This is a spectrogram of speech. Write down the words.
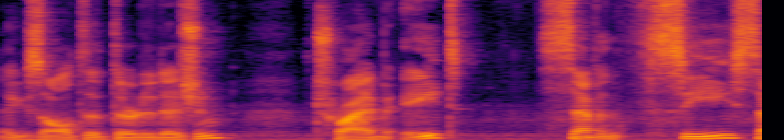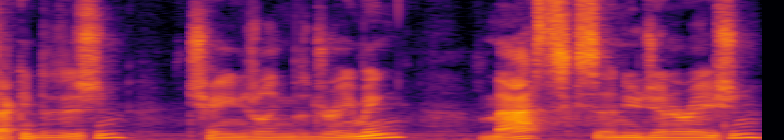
Exalted 3rd Edition, Tribe 8, 7th Sea 2nd Edition, Changeling the Dreaming, Masks A New Generation,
